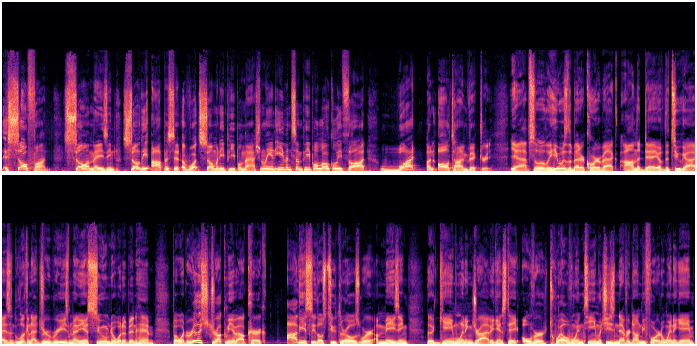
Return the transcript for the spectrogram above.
It's so fun, so amazing, so the opposite of what so many people nationally and even some people locally thought. What an all time victory! Yeah, absolutely. He was the better quarterback on the day of the two guys. And looking at Drew Brees, many assumed it would have been him. But what really struck me about Kirk, obviously those two throws were amazing. The game-winning drive against a over 12 win team, which he's never done before to win a game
